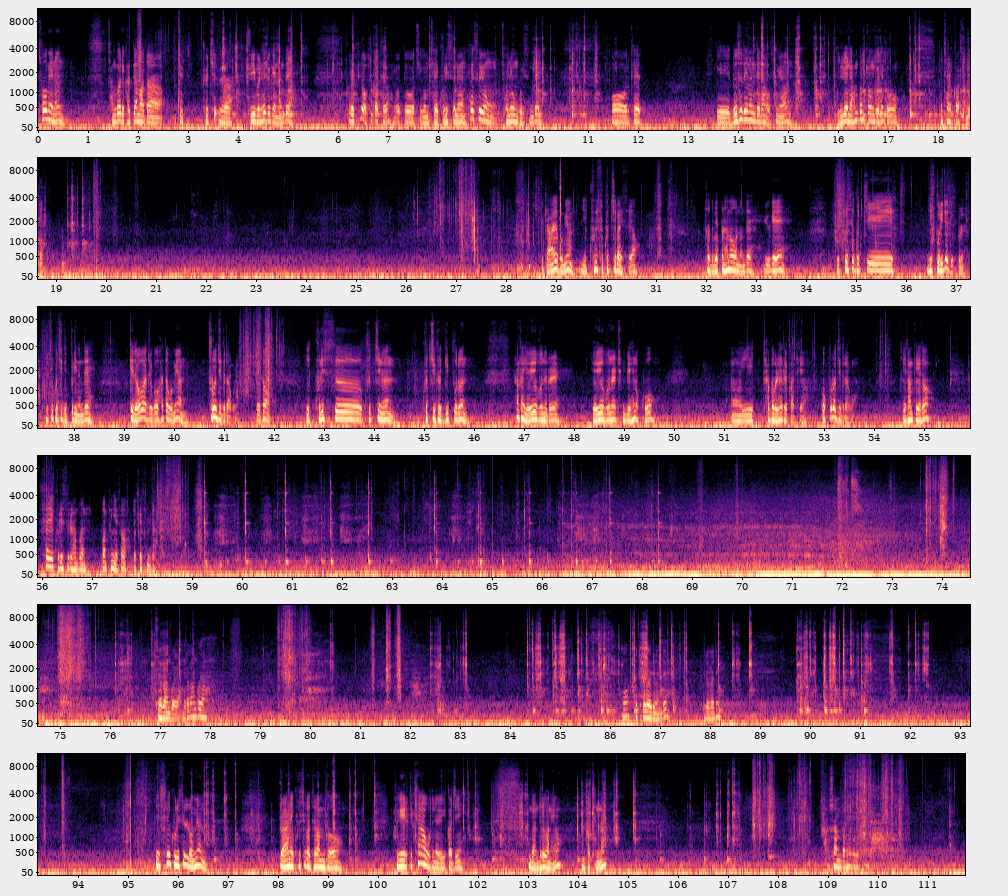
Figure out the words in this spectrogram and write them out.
처음에는 장거리 갈 때마다 이렇게 교체 어, 주입을 해주겠는데 그럴 필요 없을 것 같아요. 이것도 지금 제 그리스는 해수용 전용 그리스인데 어 이렇게 이 누수되는 데만 없으면 1년에 한 번 정도 해도 괜찮을 것 같습니다. 이렇게 안에 보면 이 구리스 구찌가 있어요. 저도 몇 번 해먹었는데 이게 이 그리스 구찌 닛불이죠 닛불. 그리스 구찌 닛불이 있는데 이렇게 넣어가지고 하다 보면 부러지더라고요. 그래서 이 그리스 구찌는 구찌 그 닛불은 항상 여유분을 여유분을 준비해 놓고 어, 이 작업을 해야 될 것 같아요. 꼭 부러지더라고. 자, 이 상태에서 새 그리스를 한번 펌핑해서 넣겠습니다 들어간 거야 들어간 거야 어? 더 들어가야 되는데 들어가지? 이 새 그리스를 넣으면 이 안에 그리스가 들어가면서 그게 이렇게 튀어나오거든요 여기까지 근데 안 들어가네요 막혔나? 다시 한번 해보겠습니다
